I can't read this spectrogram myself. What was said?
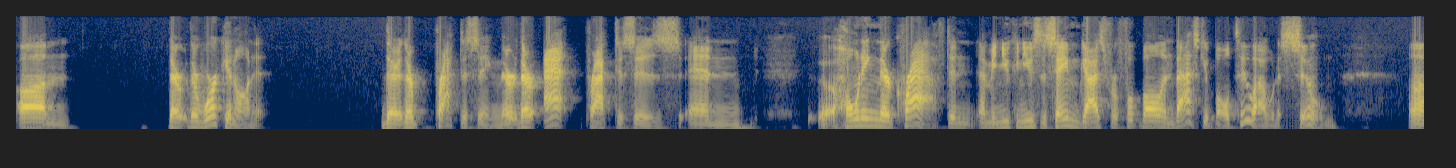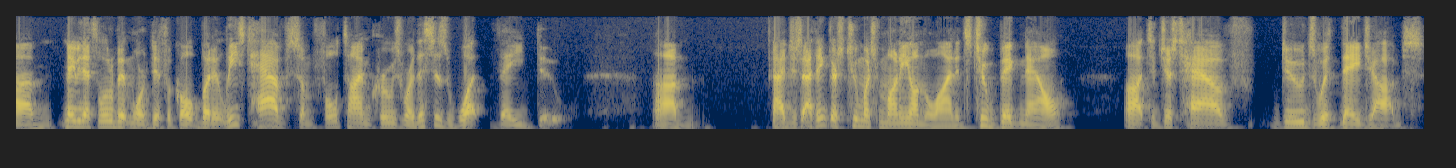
um, they're they're working on it. They're they're practicing. They're they're at practices and uh, honing their craft. And I mean, you can use the same guys for football and basketball too. I would assume. Um, maybe that's a little bit more difficult, but at least have some full time crews where this is what they do. Um, I just I think there's too much money on the line. It's too big now uh, to just have dudes with day jobs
